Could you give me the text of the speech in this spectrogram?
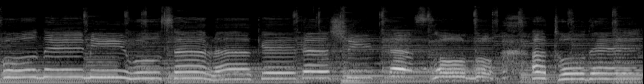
骨身をさらけ出したその後で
